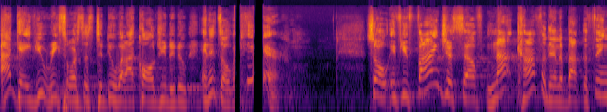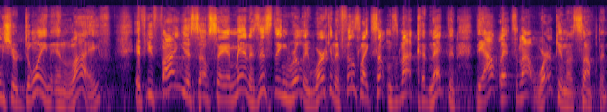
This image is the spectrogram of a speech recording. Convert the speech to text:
I gave you resources to do what I called you to do, and it's over here. So if you find yourself not confident about the things you're doing in life, if you find yourself saying, man, is this thing really working? It feels like something's not connected. The outlet's not working or something.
